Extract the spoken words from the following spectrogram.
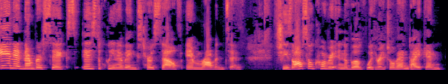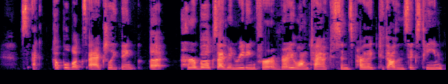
And at number six is the Queen of Angst herself, M. Robinson. She's also co-written a book with Rachel Van Dyken. A couple books, I actually think, but her books I've been reading for a very long time, since probably like 2016,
